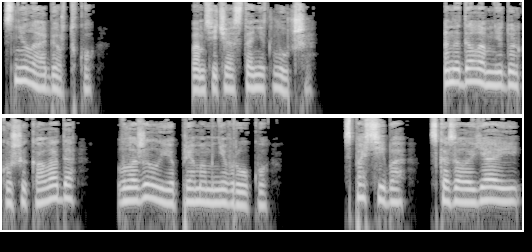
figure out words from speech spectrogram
сняла обертку. Вам сейчас станет лучше. Она дала мне дольку шоколада, вложила ее прямо мне в руку. «Спасибо», — сказала я и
